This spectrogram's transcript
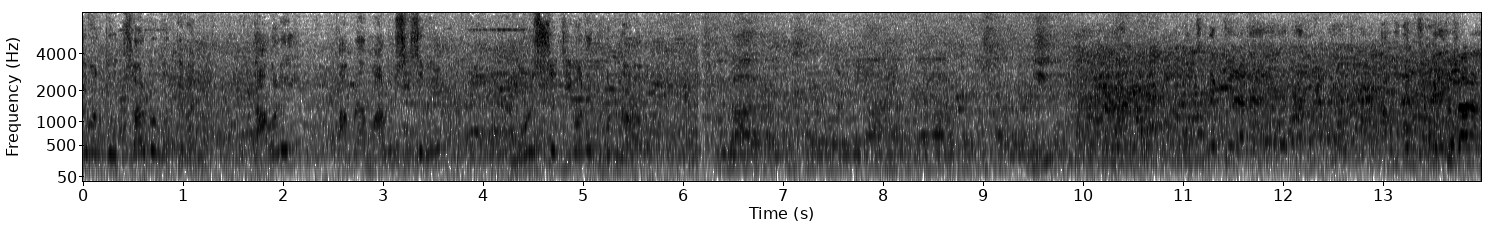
জীবনকে উৎসর্গ করতে পারি তাহলেই আমরা মানুষ হিসেবে মনুষ্য জীবনে ধন্য হব। দাঁড়ান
